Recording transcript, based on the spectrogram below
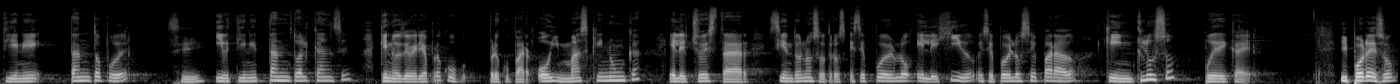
tiene tanto poder y tiene tanto alcance que nos debería preocupar hoy más que nunca el hecho de estar siendo nosotros ese pueblo elegido, ese pueblo separado, que incluso puede caer. Y por eso,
